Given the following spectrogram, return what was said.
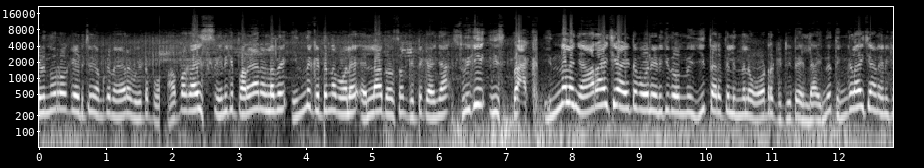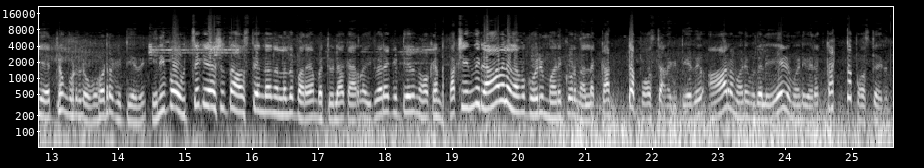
എഴുന്നൂറോ ഒക്കെ അടിച്ച് നമുക്ക് നേരെ വീട്ടിൽ പോകാം അപ്പൊ ഗൈസ് എനിക്ക് പറയാനുള്ളത് ഇന്ന് കിട്ടുന്ന പോലെ എല്ലാ ദിവസവും കിട്ടിക്കഴിഞ്ഞാൽ സ്വിഗ്ഗി ഈസ് ബാക്ക് ഇന്നലെ ഞായറാഴ്ച ആയിട്ട് പോലും എനിക്ക് തോന്നുന്നു ഈ തരത്തിൽ ഇന്നലെ ഓർഡർ കിട്ടിയിട്ടേ ഇല്ല ഇന്ന് തിങ്കളാഴ്ചയാണ് എനിക്ക് ഏറ്റവും കൂടുതൽ ഓർഡർ കിട്ടിയത്. ഇനിയിപ്പോ ഉച്ചയ്ക്ക് ശേഷത്തെ അവസ്ഥ എന്താന്നുള്ളത് പറയാൻ പറ്റൂല. കാരണം ഇതുവരെ കിട്ടിയത് നോക്കണ്ട. പക്ഷെ ഇന്ന് രാവിലെ നമുക്ക് ഒരു മണിക്കൂർ നല്ല കട്ട പോസ്റ്റാണ് കിട്ടിയത്. ആറ് മണി മുതൽ ഏഴ് മണി വരെ കട്ട പോസ്റ്റ് ആയിരുന്നു.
